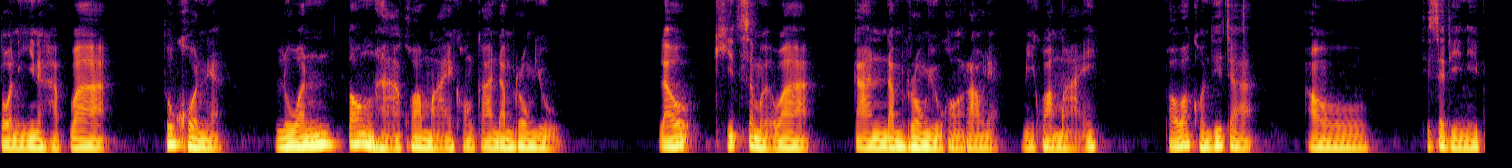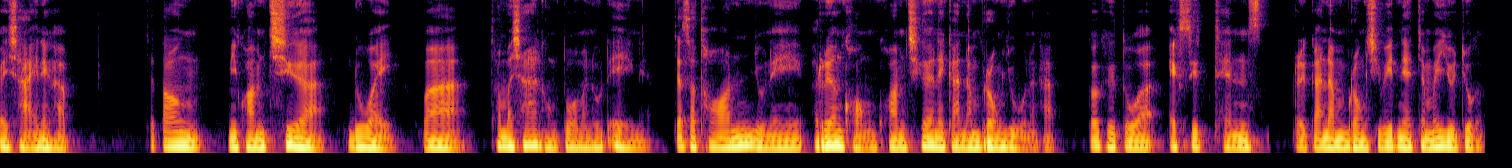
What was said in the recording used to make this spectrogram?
ตัวนี้นะครับว่าทุกคนเนี่ยล้วนต้องหาความหมายของการดำรงอยู่ แล้วคิดเสมอว่าการดำรงอยู่ของเราเนี่ยมีความหมาย เพราะว่าคนที่จะเอาทฤษฎีนี้ไปใช้นะครับ จะต้องมีความเชื่อด้วยว่าธรรมชาติของตัวมนุษย์เองเนี่ยจะสะท้อนอยู่ในเรื่องของความเชื่อในการดำรงอยู่นะครับ ก็คือตัว existence หรือการดำรงชีวิตเนี่ยจะไม่หยุดอยู่กับ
